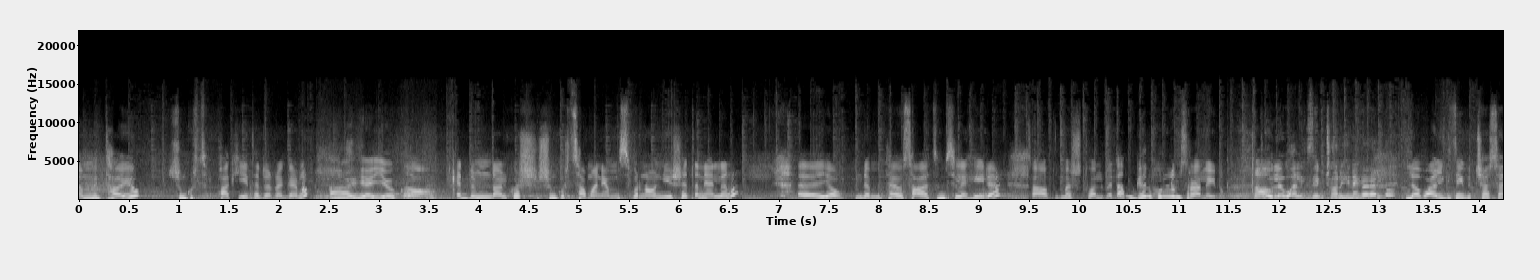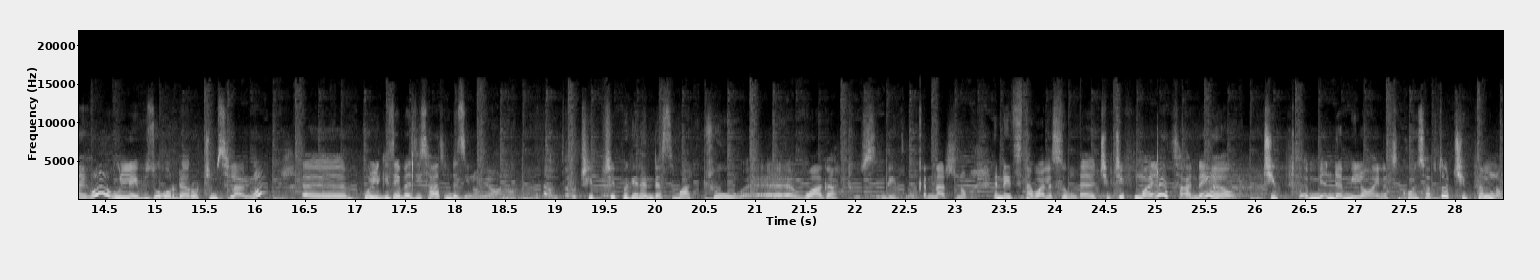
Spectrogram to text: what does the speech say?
እንደምታዩ ሽንኩርት pack እየተደረገ ነው። እያየሁ እኮ ቅድም እንዳልኩሽ ሽንኩርት 85 ብር ነው እየሸጥን ያለ ነው። ያው እንደምታየው ሰዓትም ስለሄደ ሰዓቱ መሽቷል በጣም ግን ሁሉም ስራ ላይ ነው። አዎ። ለበዓል ጊዜ ብቻ ነው ይሄ ነገር ያለው። ለበዓል ጊዜ ብቻ ሳይሆን ሁሌ ብዙ order ኦችም ስላሉ ሁል ጊዜ በዚህ ሰዓት እንደዚህ ነው የሚሆነው። በጣም ጥሩ። ቺፕ ቺፕ ግን እንደ ስማችሁ ዋጋችሁስ እንዴት ነው? ቅናሽ ነው? እንዴት ተባለ ስሙ? ቺፕ ቺፕ ማለት አንደኛው ያው cheap እንደሚለው አይነት concept ኡ cheap ም ነው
